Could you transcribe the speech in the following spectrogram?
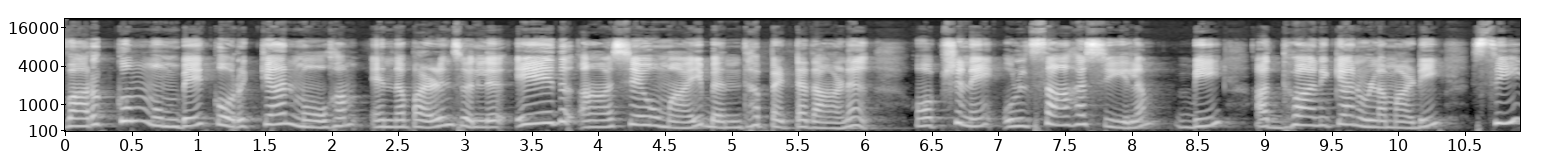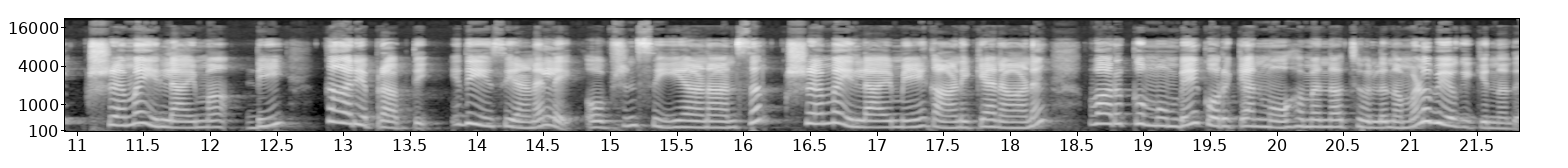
വറുക്കും മുമ്പേ കൊറിക്കാൻ മോഹം എന്ന പഴഞ്ചൊല്ല് ഏത് ആശയവുമായി ബന്ധപ്പെട്ടതാണ്? ഓപ്ഷൻ എ ഉത്സാഹശീലം ബി അധ്വാനിക്കാനുള്ള മടി സി ക്ഷമയില്ലായ്മ ഡി കാര്യപ്രാപ്തി. ഇത് ഈസിയാണല്ലേ? ഓപ്ഷൻ സി ആണ് ആൻസർ. ക്ഷമയില്ലായ്മയെ കാണിക്കാനാണ് വർക്കും മുമ്പേ കൊറിക്കാൻ മോഹം എന്ന ചൊല്ല് നമ്മൾ ഉപയോഗിക്കുന്നത്.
